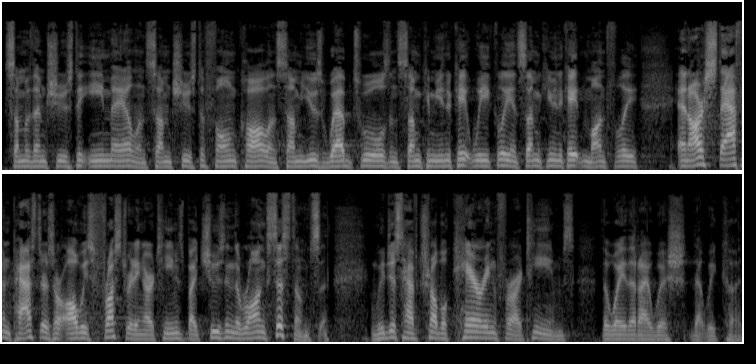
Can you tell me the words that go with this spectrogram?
Some of them choose to email, and some choose to phone call, and some use web tools, and some communicate weekly, and some communicate monthly. And our staff and pastors are always frustrating our teams by choosing the wrong systems. We just have trouble caring for our teams the way that I wish that we could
